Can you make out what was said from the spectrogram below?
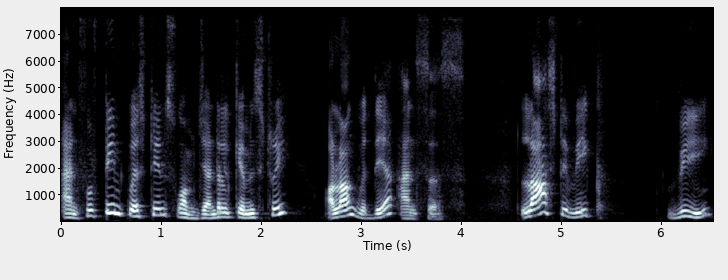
and 15 questions from general chemistry along with their answers. Last week we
